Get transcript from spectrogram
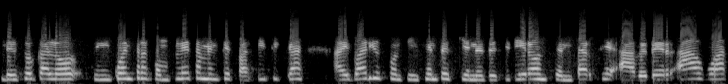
del Zócalo se encuentra completamente pacífica. Hay varios contingentes quienes decidieron sentarse a beber agua,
